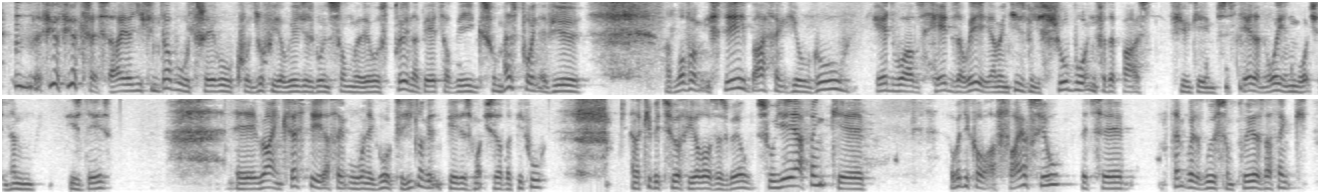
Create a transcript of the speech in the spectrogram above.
Mm-hmm. If, you, if you're Chris Ajer, you can double, treble, quadruple your wages going somewhere else, play in a better league. So from his point of view, I'd love him to stay, but I think he'll go. Edouard's heads away. I mean, he's been just showboating for the past few games. It's dead annoying watching him these days. Uh, Ryan Christie, I think, will want to go because he's not getting paid as much as other people. And there could be two or three others as well. So, yeah, I think, uh, I wouldn't call it a fire sale. It's, uh, I think we're going to lose some players. I think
